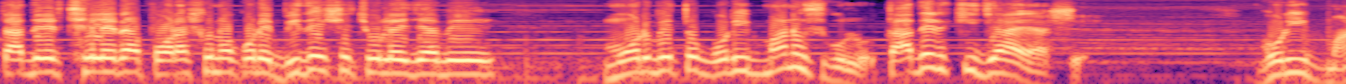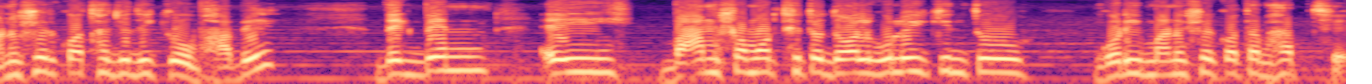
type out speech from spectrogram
তাদের ছেলেরা পড়াশোনা করে বিদেশে চলে যাবে। মরবে তো গরিব মানুষগুলো, তাদের কি যায় আসে? গরিব মানুষের কথা যদি কেউ ভাবে, দেখবেন এই বাম সমর্থিত দলগুলোই কিন্তু গরিব মানুষের কথা ভাবছে।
